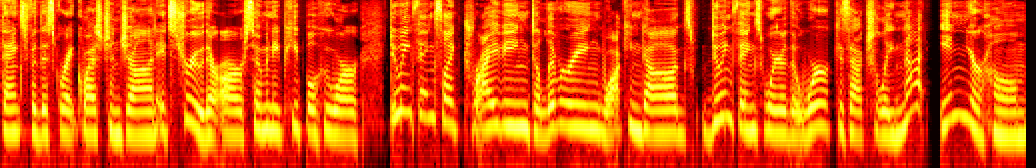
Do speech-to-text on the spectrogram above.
Thanks for this great question, John. It's true. There are so many people who are doing things like driving, delivering, walking dogs, doing things where the work is actually not in your home,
